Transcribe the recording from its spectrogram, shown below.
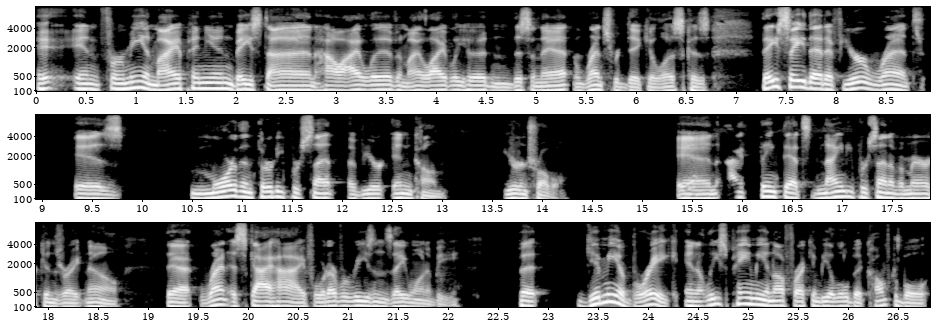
A- And for me, in my opinion, based on how I live and my livelihood and this and that, and rent's ridiculous because they say that if your rent is more than 30% of your income, you're in trouble. And I think that's 90% of Americans right now that rent is sky high for whatever reasons they want to be. But give me a break and at least pay me enough where I can be a little bit comfortable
